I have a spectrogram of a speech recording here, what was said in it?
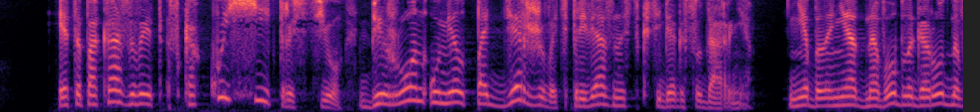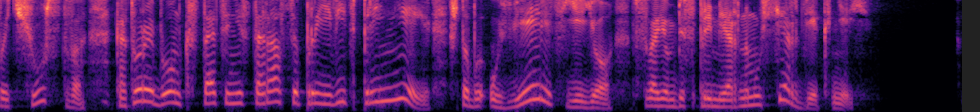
Это показывает, с какой хитростью Берон умел поддерживать привязанность к себе государыне. Не было ни одного благородного чувства, которое бы он, кстати, не старался проявить при ней, чтобы уверить ее в своем беспримерном усердии к ней.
